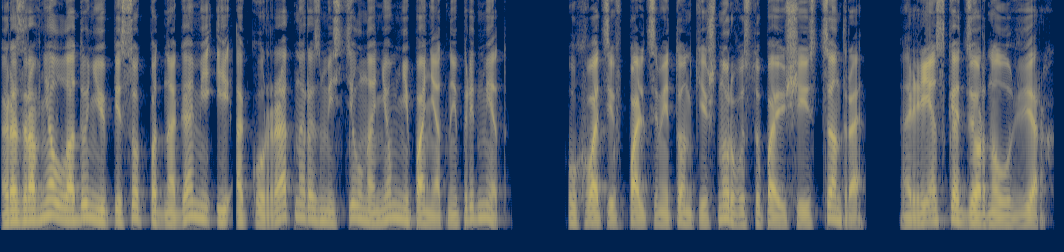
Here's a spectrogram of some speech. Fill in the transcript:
разровнял ладонью песок под ногами и аккуратно разместил на нем непонятный предмет. Ухватив пальцами тонкий шнур, выступающий из центра, резко дернул вверх.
